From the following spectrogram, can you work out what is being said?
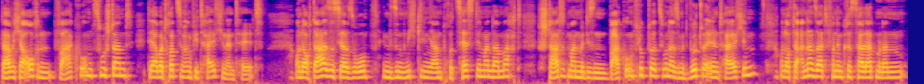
Da habe ich ja auch einen Vakuumzustand, der aber trotzdem irgendwie Teilchen enthält. Und auch da ist es ja so, in diesem nichtlinearen Prozess, den man da macht, startet man mit diesen Vakuumfluktuationen, also mit virtuellen Teilchen. Und auf der anderen Seite von dem Kristall hat man dann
